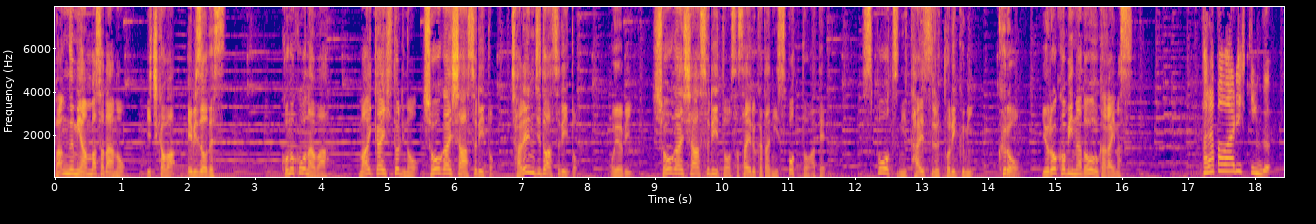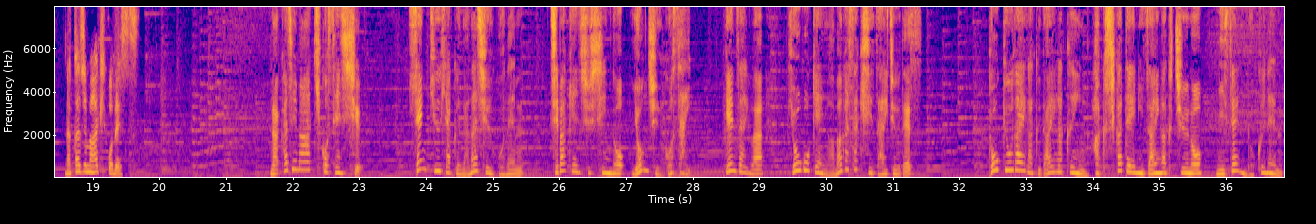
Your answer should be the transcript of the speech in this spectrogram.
番組アンバサダーの市川恵比蔵です。このコーナーは毎回一人の障害者アスリートチャレンジドアスリートおよび障害者アスリートを支える方にスポットを当てスポーツに対する取り組み苦労喜びなどを伺います。パラパワーリフティング中島明子です。中島明子選手1975年千葉県出身の45歳。現在は兵庫県尼崎市在住です。東京大学大学院博士課程に在学中の2006年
